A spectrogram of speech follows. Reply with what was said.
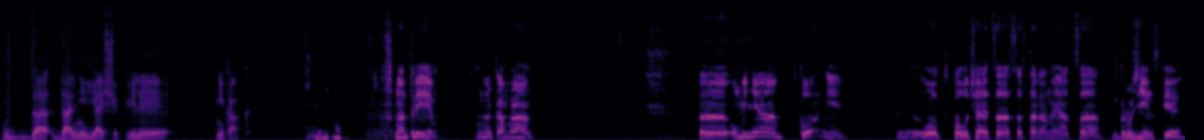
в да, дальний ящик или никак? Смотри, Камран, э, у меня корни вот, получается, со стороны отца, грузинские.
